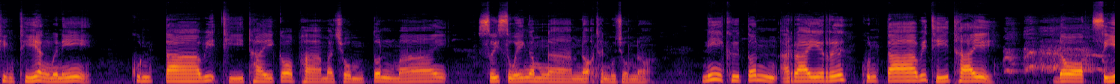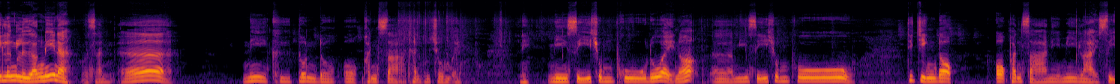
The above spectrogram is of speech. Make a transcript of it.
ทิ้งเที่ยงมื้อนี้ คุณตาวิถีไทยก็พามาชมต้นไม้ สวยๆงามๆเนาะท่านผู้ชมเนาะนี่คือต้นอะไรหรือคุณตาวิถีไทย ดอกสีเหลืองๆนี่นะว่าสันเออ นี่คือต้นดอกออกพรรษาท่านผู้ชมเอ้ยนี่มีสีชมพูด้วยเนาะเออมีสีชมพู ที่จริงดอกออกพรรษานี่มีหลายสี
